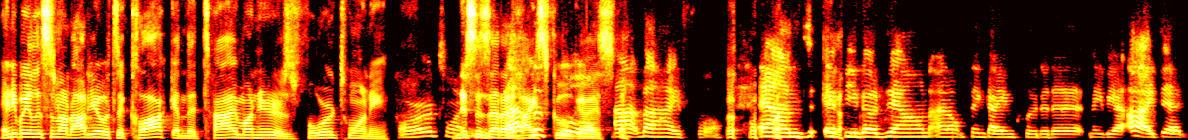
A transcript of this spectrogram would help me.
Anybody listen on audio? It's a clock, and the time on here is 420. 420. This is at a high the school, guys. At the high school. And if you go down, I don't think I included it. Maybe I, ah, I did.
